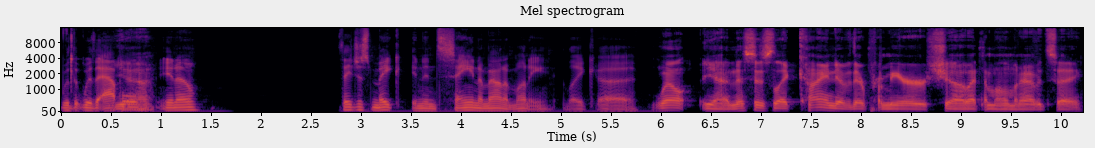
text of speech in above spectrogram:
With with Apple, Yeah. you know? They just make an insane amount of money. Like uh Well, yeah, and this is like kind of their premiere show at the moment, I would say.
